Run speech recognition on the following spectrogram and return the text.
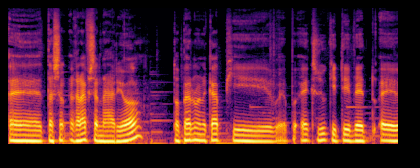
ε, τα σε- γράφει σενάριο το παίρνουν κάποιοι executive ε,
